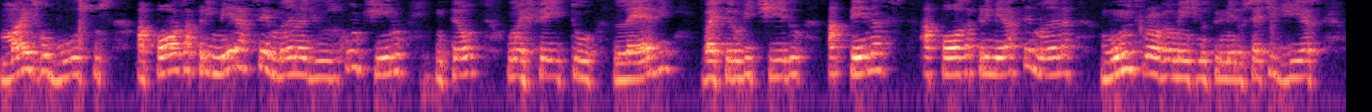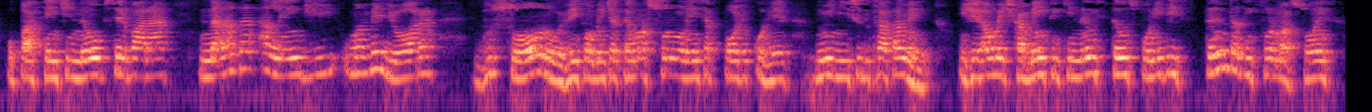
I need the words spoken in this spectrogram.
mais robustos após a primeira semana de uso contínuo. Então, um efeito leve vai ser obtido apenas após a primeira semana. Muito provavelmente nos primeiros sete dias, o paciente não observará nada além de uma melhora do sono, eventualmente até uma sonolência pode ocorrer no início do tratamento. Em geral, um medicamento em que não estão disponíveis tantas informações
